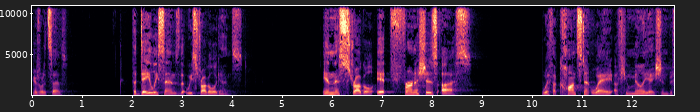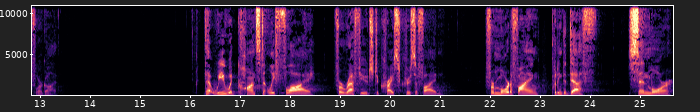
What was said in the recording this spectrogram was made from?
Here's what it says The daily sins that we struggle against, in this struggle, it furnishes us with a constant way of humiliation before God. That we would constantly fly for refuge to Christ crucified, for mortifying putting to death sin more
